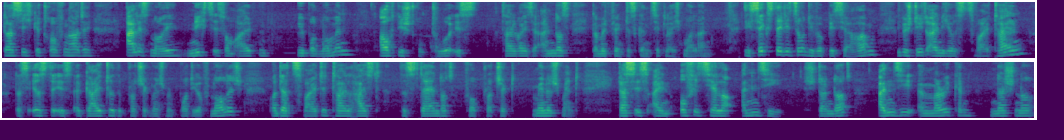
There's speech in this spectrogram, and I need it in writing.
das sich getroffen hatte. Alles neu, nichts ist vom Alten übernommen. Auch die Struktur ist teilweise anders. Damit fängt das Ganze gleich mal an. Die sechste Edition, die wir bisher haben, besteht eigentlich aus zwei Teilen. Das erste ist A Guide to the Project Management Body of Knowledge und der zweite Teil heißt The Standard for Project Management. Das ist ein offizieller ANSI-Standard, ANSI American National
